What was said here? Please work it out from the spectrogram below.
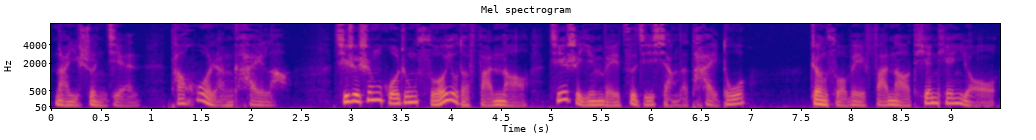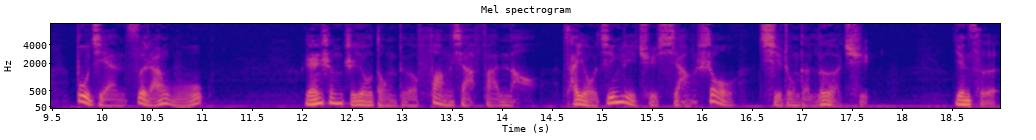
那一瞬间，他豁然开朗。其实生活中所有的烦恼，皆是因为自己想的太多。正所谓烦恼天天有，不减自然无。人生只有懂得放下烦恼，才有精力去享受其中的乐趣。因此，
